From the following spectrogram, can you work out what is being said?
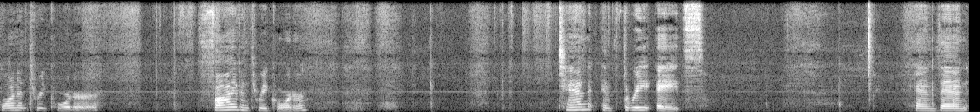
One and three quarter five and three quarter, ten and three eighths, and then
